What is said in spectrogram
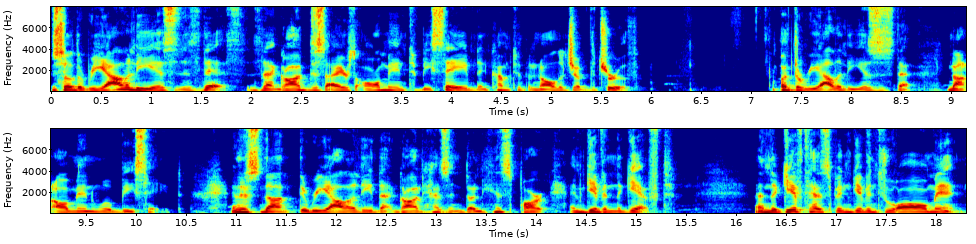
So the reality is is this is that God desires all men to be saved and come to the knowledge of the truth. But the reality is, is that not all men will be saved. And it's not the reality that God hasn't done his part and given the gift. And the gift has been given to all men.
